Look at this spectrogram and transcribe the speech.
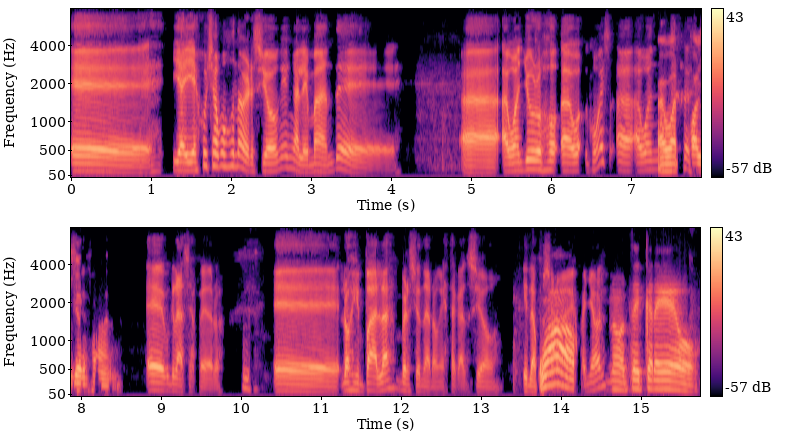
Eh, y ahí escuchamos una versión en alemán de ah, I Want Your ah, ¿Cómo es? Ah, I want- I hold your hand. eh, gracias, Pedro. Eh, los Impalas versionaron esta canción y la pusieron en Wow. español No te creo.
